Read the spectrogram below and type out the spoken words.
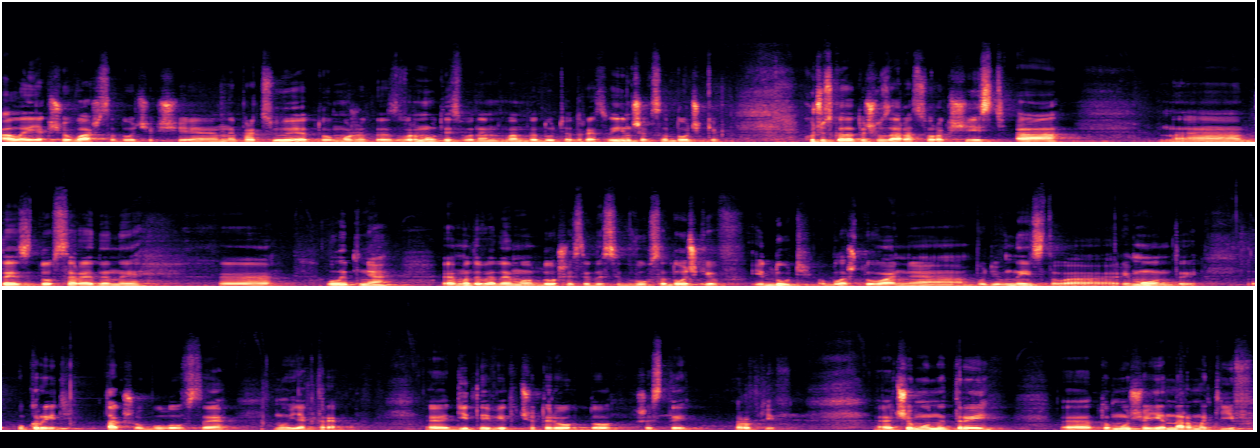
але якщо ваш садочок ще не працює, то можете звернутися, вони вам дадуть адресу інших садочків. Хочу сказати, що зараз 46, а десь до середини липня ми доведемо до 62 садочків. Ідуть облаштування будівництва, ремонти, укрить так, щоб було все ну, як треба. Діти від 4 до 6 років. Е, Чому не 3? Е, Тому що є норматив,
